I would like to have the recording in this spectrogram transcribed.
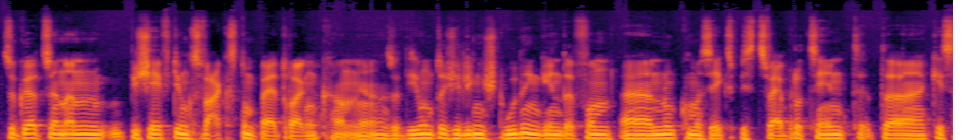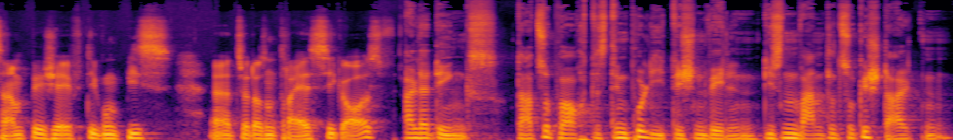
sogar zu einem Beschäftigungswachstum beitragen kann. Ja. Also die unterschiedlichen Studien gehen davon äh, 0,6 bis 2 Prozent der Gesamtbeschäftigung bis äh, 2030 aus. Allerdings, dazu braucht es den politischen Willen, diesen Wandel zu gestalten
